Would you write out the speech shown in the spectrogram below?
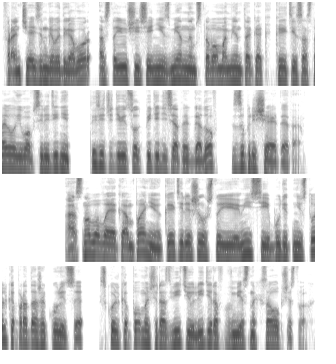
Франчайзинговый договор, остающийся неизменным с того момента, как Кэти составил его в середине 1950-х годов, запрещает это. Основывая компанию, Кэти решил, что ее миссией будет не столько продажа курицы, сколько помощь развитию лидеров в местных сообществах.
